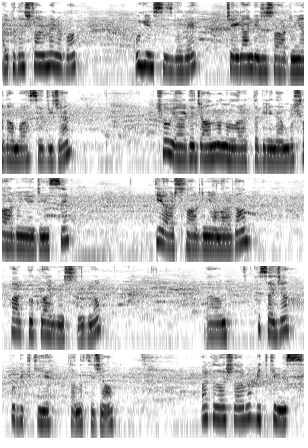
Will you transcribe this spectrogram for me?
Arkadaşlar merhaba. Bugün sizlere ceylan gözü sardunya'dan bahsedeceğim. Çoğu yerde canlılan olarak da bilinen bu sardunya cinsi diğer sardunyalardan farklılıklar gösteriyor. Ee, Kısaca bu bitkiyi tanıtacağım. Arkadaşlar bu bitkimiz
